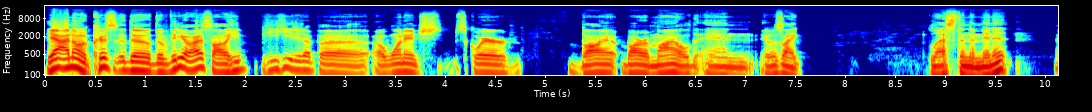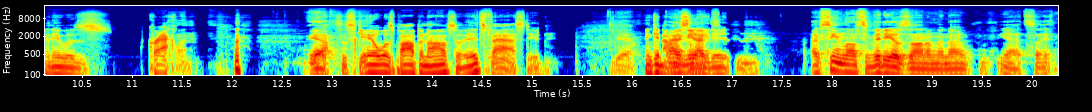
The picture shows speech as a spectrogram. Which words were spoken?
Yeah, I know. Chris, the the video I saw, he he heated up a, a one inch square bar bar of mild, and it was like less than a minute, and it was crackling. Yeah, So scale was popping off, so it's fast, dude, yeah. and can I mean, isolate I've- it. and- I've seen lots of videos on them, and I yeah, it's like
